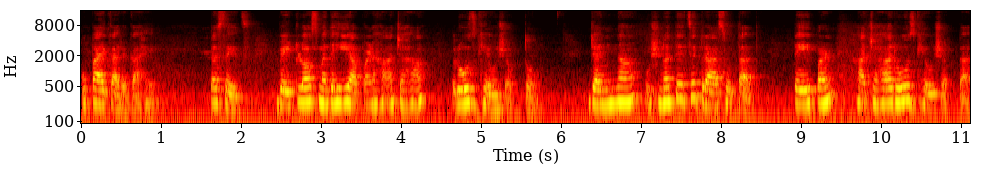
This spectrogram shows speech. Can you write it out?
उपायकारक आहे. तसेच वेट लॉसमध्येही आपण हा चहा रोज घेऊ शकतो. ज्यांना उष्णतेचे त्रास होतात ते पण हा चहा रोज घेऊ शकतात.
